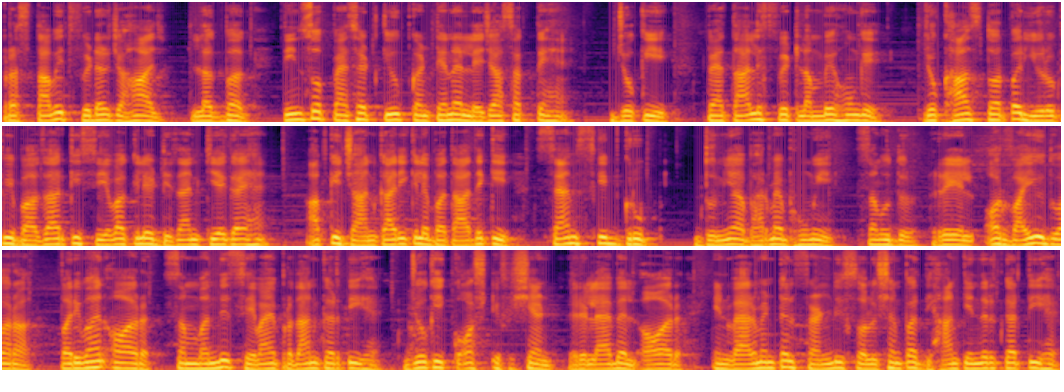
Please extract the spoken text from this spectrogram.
प्रस्तावित फीडर जहाज़ लगभग तीन सौ पैंसठ क्यूब कंटेनर ले जा सकते हैं, जो कि 45 फीट लंबे होंगे, जो खास तौर पर यूरोपीय बाज़ार की सेवा के लिए डिज़ाइन किए गए हैं। आपकी जानकारी के लिए बता दें कि सैम स्किप ग्रुप दुनिया भर में भूमि, समुद्र, रेल और वायु द्वारा परिवहन और संबंधित सेवाएँ प्रदान करती है, जो कि कॉस्ट इफिशिएंट रिलायबल और इन्वायरमेंटल फ्रेंडली सॉल्यूशन पर ध्यान केंद्रित करती है।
